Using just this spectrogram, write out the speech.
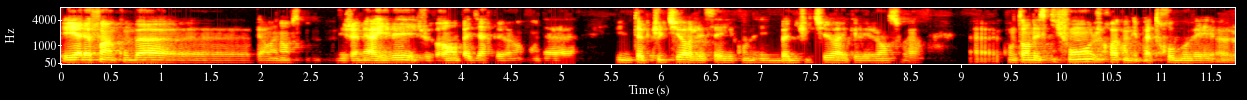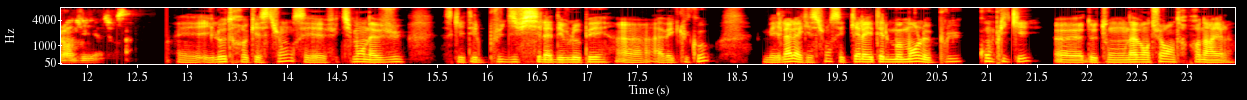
est à la fois un combat euh, permanent, parce qu'on n'est jamais arrivé, et je veux vraiment pas dire qu'on a une top culture, j'essaye qu'on ait une bonne culture et que les gens soient euh, contents de ce qu'ils font. Je crois qu'on n'est pas trop mauvais aujourd'hui sur ça. Et l'autre question, c'est effectivement, on a vu ce qui était le plus difficile à développer euh, avec Luco. Mais là, la question, c'est quel a été le moment le plus compliqué euh, de ton aventure entrepreneuriale?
